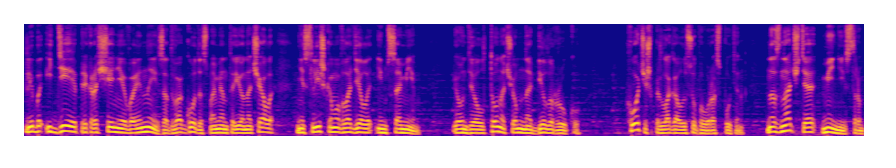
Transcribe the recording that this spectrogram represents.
либо идея прекращения войны за два года с момента ее начала не слишком овладела им самим, и он делал то, на чем набил руку – Хочешь, предлагал Исупову Распутин, назначь тебя министром.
